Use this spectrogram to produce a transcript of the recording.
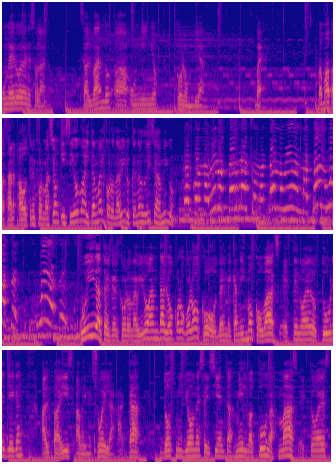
un héroe venezolano, salvando a un niño colombiano. Bueno, vamos a pasar a otra información y sigo con el tema del coronavirus. ¿Qué nos dice, amigo? El coronavirus está recho, matando vidas, matando. Cuídate. Cuídate que el coronavirus anda loco, loco, loco. Del mecanismo COVAX, este 9 de octubre llegan al país, a Venezuela, acá. 2.600.000 vacunas más. Esto es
